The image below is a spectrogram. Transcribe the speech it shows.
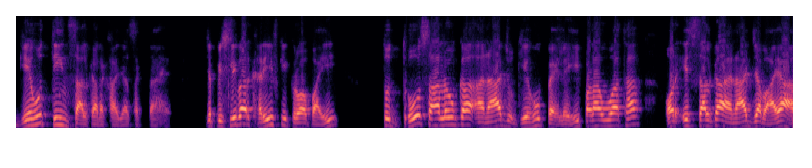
गेहूँ तीन साल का रखा जा सकता है। जब पिछली बार खरीफ की क्रॉप आई तो दो सालों का अनाज गेहूँ पहले ही पड़ा हुआ था और इस साल का अनाज जब आया,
